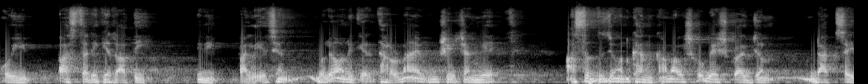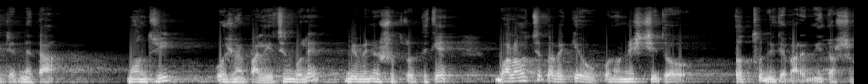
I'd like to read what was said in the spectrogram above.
ওই পাঁচ তারিখের রাতেই তিনি পালিয়েছেন বলে অনেকের ধারণা এবং সেই সঙ্গে আসাদুজ্জামান খান কামাল সহ বেশ কয়েকজন ডাক সাইটের নেতা, মন্ত্রী ওই সময় পালিয়েছেন বলে বিভিন্ন সূত্র থেকে বলা হচ্ছে। তবে কেউ কোনো নিশ্চিত তথ্য দিতে পারেননি দর্শক।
